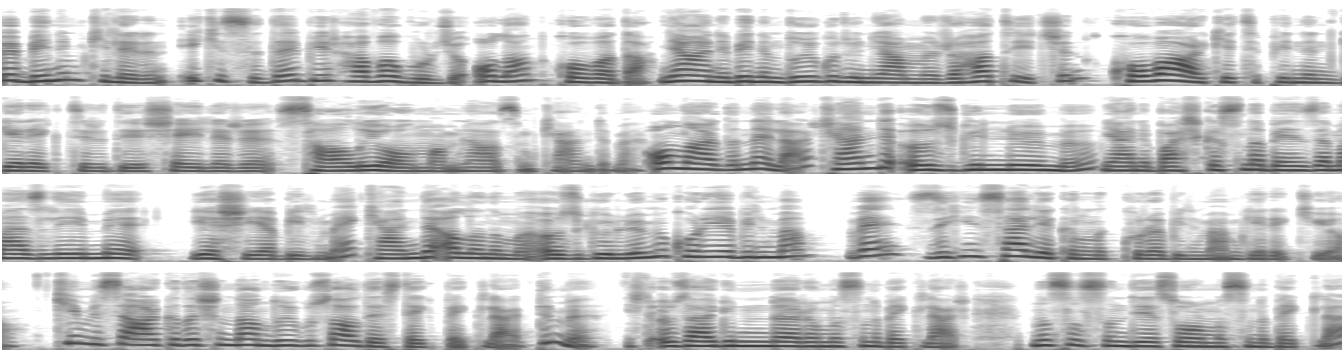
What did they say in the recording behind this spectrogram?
ve benimkilerin ikisi de bir hava burcu olan Kova'da. Yani benim duygu dünyamın rahatı için Kova arketipinin gerektirdiği şeyleri sağlıyor olmam lazım kendime. Onlar da neler? Kendi özgünlüğümü yani başkasına benzemezliğimi yaşayabilmek, kendi alanımı, özgürlüğümü koruyabilmem ve zihinsel yakınlık kurabilmem gerekiyor. Kimisi arkadaşından duygusal destek bekler değil mi? İşte özel gününde aramasını bekler. Nasılsın diye sormasını bekler.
